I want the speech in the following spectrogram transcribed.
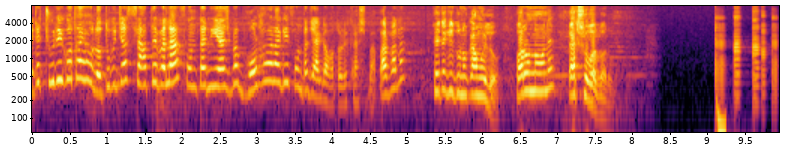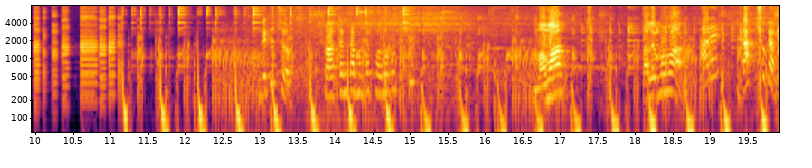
এটা চুরি কোথায় হলো? তুমি জাস্ট রাতে বেলা ফোনটা নিয়ে আসবা ভোর হওয়ার আগে ফোনটা জায়গা মতো রেখে আসবা পারবা না? এটা কি কোনো কাম হইল? পারুন না মানে? একশো বার পারুন। দেখেছ? শয়তানটা আমাকে ফলো করছে? মামা? তাহলে মামা? আরে ডাকছো কেন?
